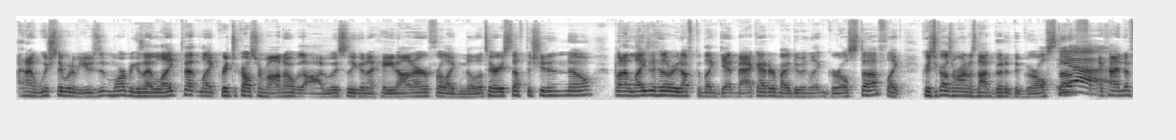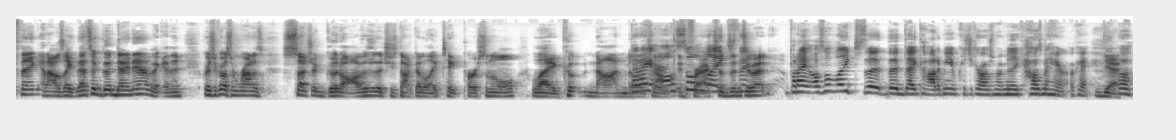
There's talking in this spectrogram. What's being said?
and I wish they would have used it more because I liked that like Christy Cross Romano was obviously gonna hate on her for like military stuff that she didn't know. But I liked that Hilary Duff could like get back at her by doing like girl stuff. Like Christy Cross Romano's not good at the girl stuff, Yeah. kind of thing. And I was like, that's a good dynamic. And then Christy Cross is such a good officer that she's not gonna like take personal like non-military infractions into the, it. But I also liked the, the dichotomy of Carlson. I'm like, how's my hair? Okay. Yeah. Uh,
